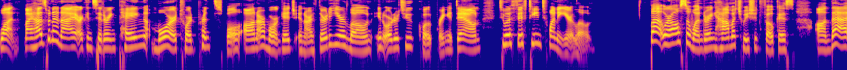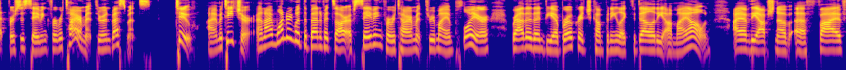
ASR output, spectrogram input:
One, my husband and I are considering paying more toward principal on our mortgage in our 30 year loan in order to, quote, bring it down to a 15, 20 year loan. But we're also wondering how much we should focus on that versus saving for retirement through investments. Two, I am a teacher, and I'm wondering what the benefits are of saving for retirement through my employer rather than via a brokerage company like Fidelity on my own. I have the option of a five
